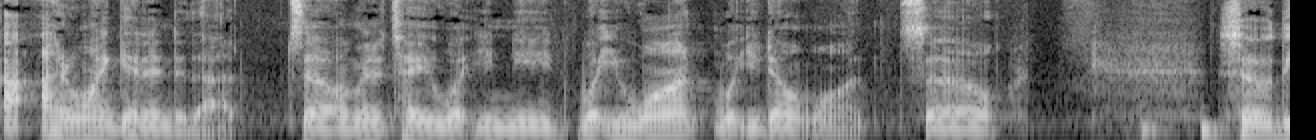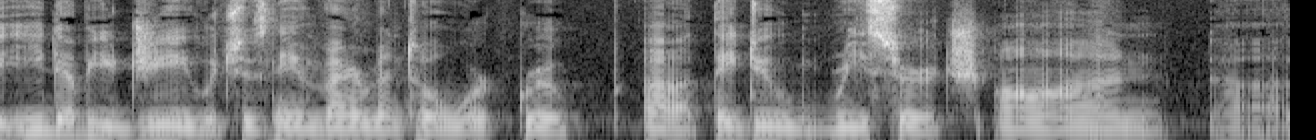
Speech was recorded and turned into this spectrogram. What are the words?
I, I don't want to get into that. So I'm going to tell you what you need, what you want, what you don't want. So, so the EWG, which is the Environmental Work Group, uh, they do research on uh,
